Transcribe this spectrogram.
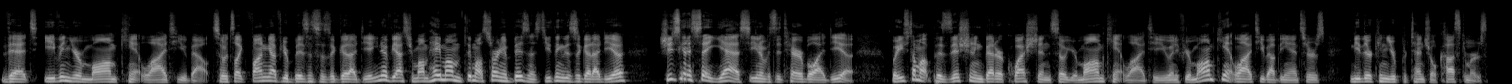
that even your mom can't lie to you about. So it's like finding out if your business is a good idea. You know, if you ask your mom, "Hey, mom, I'm thinking about starting a business. Do you think this is a good idea?" She's going to say yes, even if it's a terrible idea. But he's talking about positioning better questions so your mom can't lie to you. And if your mom can't lie to you about the answers, neither can your potential customers.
